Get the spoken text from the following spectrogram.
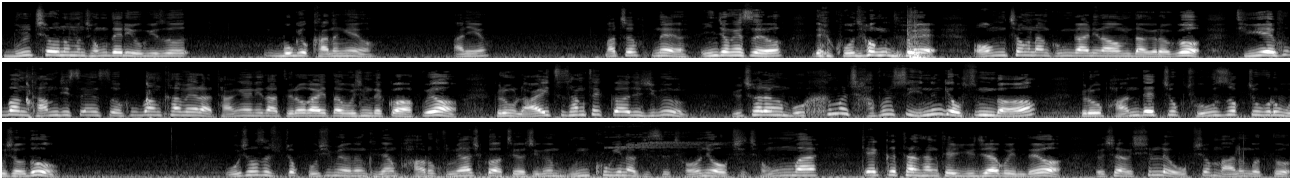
물 채워놓으면 정대리 여기서 목욕 가능해요. 아니요? 맞죠? 네, 인정했어요. 네, 그 정도의 엄청난 공간이 나옵니다. 그리고 뒤에 후방 감지 센서, 후방 카메라 당연히 다 들어가 있다 보시면 될 것 같고요. 그리고 라이트 상태까지 지금 이 차량은 뭐 흠을 잡을 수 있는 게 없습니다. 그리고 반대쪽 조수석 쪽으로 보셔도 오셔서 직접 보시면은 그냥 바로 구매하실 것 같아요. 지금 문콕이나 기스 전혀 없이 정말 깨끗한 상태를 유지하고 있는데요. 이 차량 실내 옵션 많은 것도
